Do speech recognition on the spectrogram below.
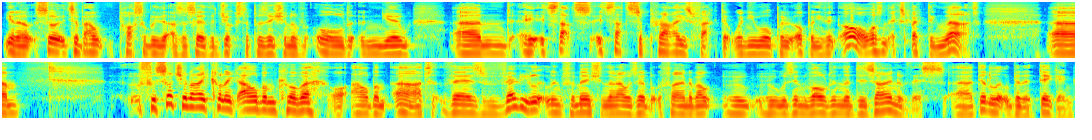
you know, so it's about possibly, as I say, the juxtaposition of old and new, and it's that it's that surprise factor when you open it up and you think, oh, I wasn't expecting that. Um, for such an iconic album cover or album art, there's very little information that I was able to find about who, who was involved in the design of this. Uh, I did a little bit of digging,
